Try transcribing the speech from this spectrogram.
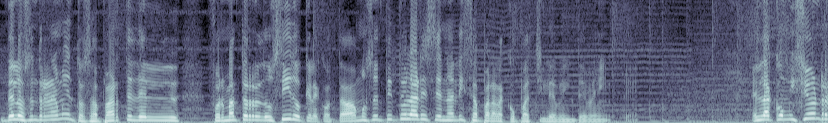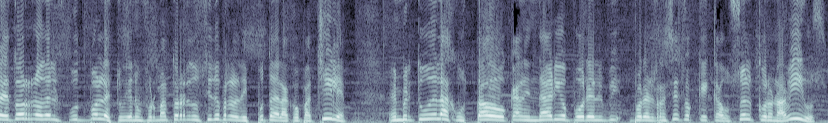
de los entrenamientos, aparte del formato reducido que le contábamos en titulares, se analiza para la Copa Chile 2020. En la Comisión Retorno del Fútbol estudian un formato reducido para la disputa de la Copa Chile, en virtud del ajustado calendario por el, por el receso que causó el coronavirus.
